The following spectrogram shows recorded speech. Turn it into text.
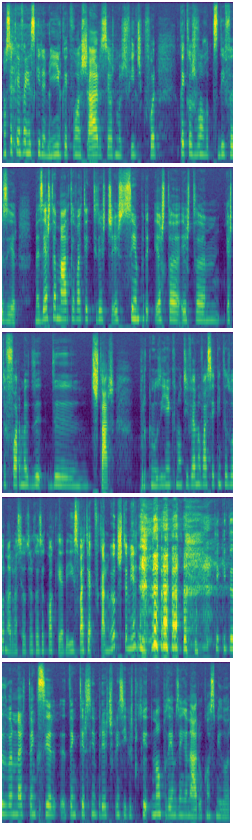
Não sei quem vem a seguir a mim, o que é que vão achar, se é os meus filhos, que for, o que é que eles vão decidir fazer. Mas esta marca vai ter que ter este, este sempre esta, esta, esta forma de, de, de estar porque no dia em que não tiver não vai ser Quinta do Arneiro, vai ser outra coisa qualquer. E isso vai ter, ficar no meu testamento, que a Quinta do Arneiro tem que, ser, tem que ter sempre estes princípios, porque não podemos enganar o consumidor.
